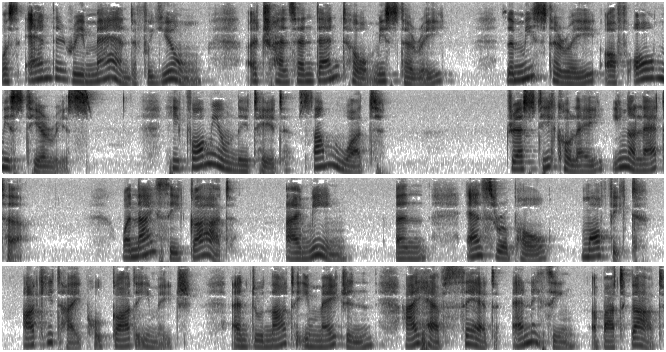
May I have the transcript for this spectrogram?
was and remained for Jung a transcendental mystery, the mystery of all mysteries. He formulated somewhat drastically in a letter. When I see God, I mean an anthropomorphic archetypal God image, and do not imagine I have said anything about God.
